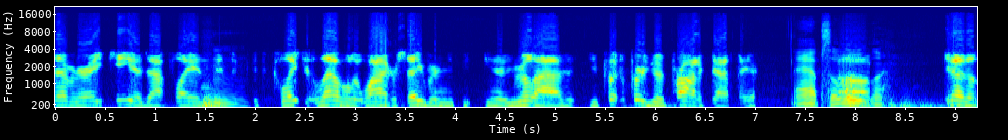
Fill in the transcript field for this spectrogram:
seven or eight kids out playing hmm. at, the, at, the, collegiate level at wide receiver, and you know you realize that you put a pretty good product out there. Absolutely. Um, you know, the,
